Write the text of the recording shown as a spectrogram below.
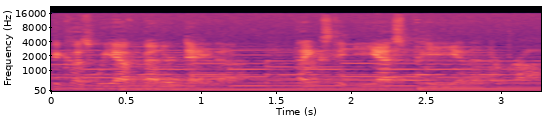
because we have better data, thanks to ESP and Enterprise.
